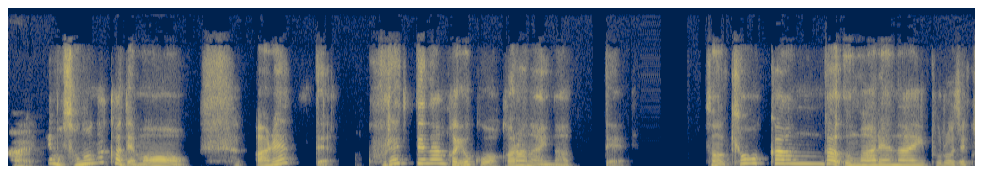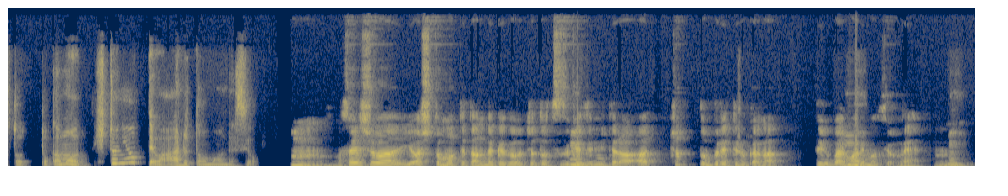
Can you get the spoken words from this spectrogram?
はい。でもその中でも、あれって、これってなんかよくわからないなって、その共感が生まれないプロジェクトとかも人によってはあると思うんですよ。うん。最初はよしと思ってたんだけど、ちょっと続けてみたら、あ、ちょっとブレてるかなっていう場合もありますよね。うん。うん。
